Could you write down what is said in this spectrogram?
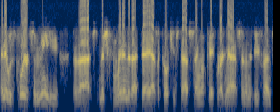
and it was clear to me that Michigan went into that day as a coaching staff saying, "Okay, Greg Mattison and the defense."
